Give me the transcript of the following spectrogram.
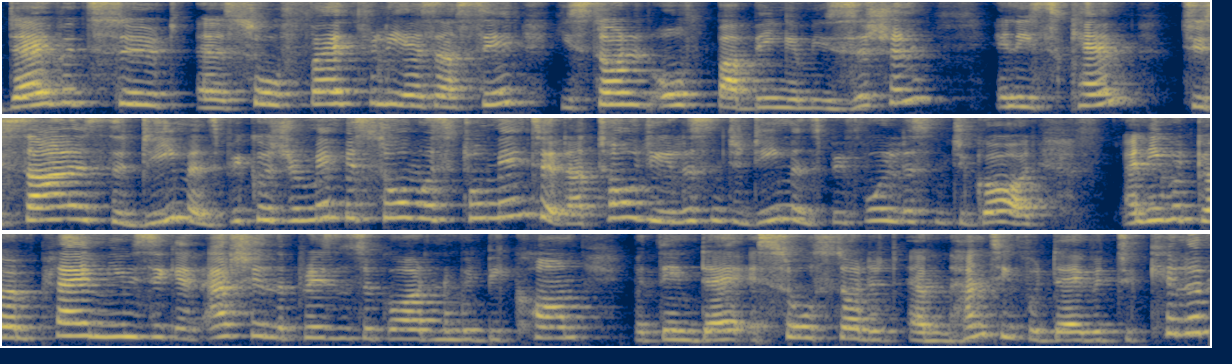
David served uh, Saul faithfully, as I said. He started off by being a musician in his camp to silence the demons because remember, Saul was tormented. I told you he listened to demons before he listened to God. And he would go and play music and usher in the presence of God and would be calm. But then Saul started um, hunting for David to kill him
